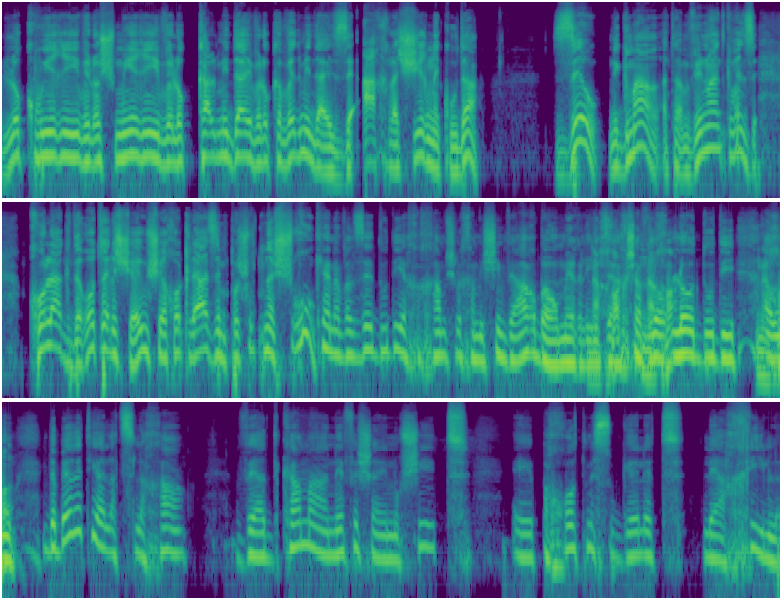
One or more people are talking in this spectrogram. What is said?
לא קווירי ולא שמירי ולא קל מדי ולא כבד מדי, זה אחלה שיר, נקודה. זהו, נגמר. אתה מבין מה אני מתכוון? זה... כל ההגדרות האלה שהיו שייכות לאז, הם פשוט נשרו. כן, אבל זה דודי החכם של 54 אומר לי את זה נכון, עכשיו, לא, נכון. לא דודי נכון. ההוא. דבר איתי על הצלחה ועד כמה הנפש האנושית אה, פחות מסוגלת להכיל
